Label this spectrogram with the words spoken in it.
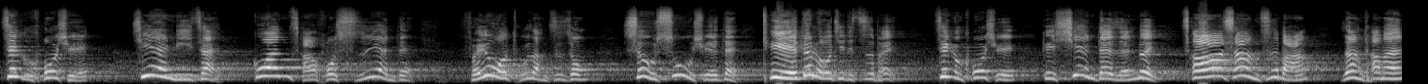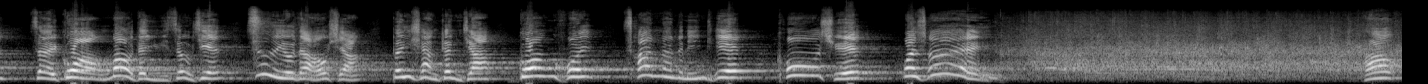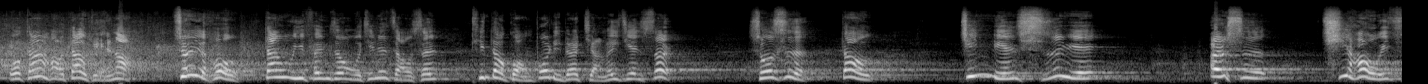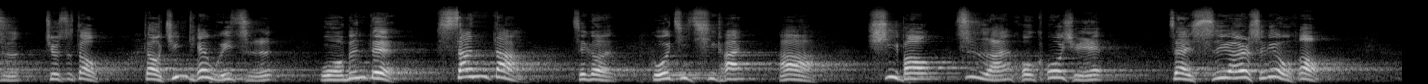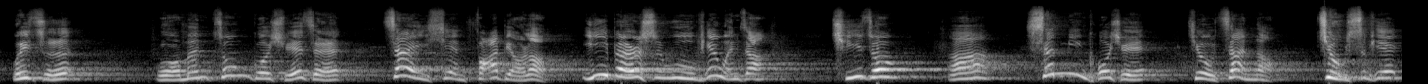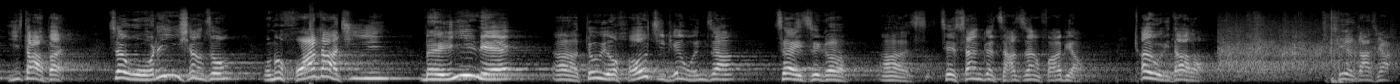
这个科学建立在。观察和实验的肥沃土壤之中，受数学的铁的逻辑的支配，这个科学给现代人类插上翅膀，让他们在广袤的宇宙间自由的翱翔，奔向更加光辉灿烂的明天。科学万岁！好，我刚好到点了，最后耽误一分钟。我今天早晨听到广播里边讲了一件事儿，说是到今年十月二十七号为止，就是到到今天为止，我们的三大这个国际期刊啊，《细胞》《自然》和《科学》，在十月二十六号为止。我们中国学者在线发表了一百二十五篇文章，其中啊，生命科学就占了九十篇，一大半。在我的印象中，我们华大基因每一年啊都有好几篇文章在这个啊这三个杂志上发表，太伟大了！谢谢大家。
